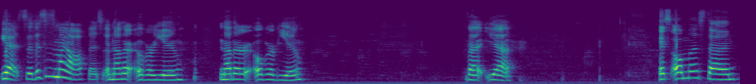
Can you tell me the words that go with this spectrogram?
Yeah, so this is my office. Another overview. Another overview. But yeah. It's almost done.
